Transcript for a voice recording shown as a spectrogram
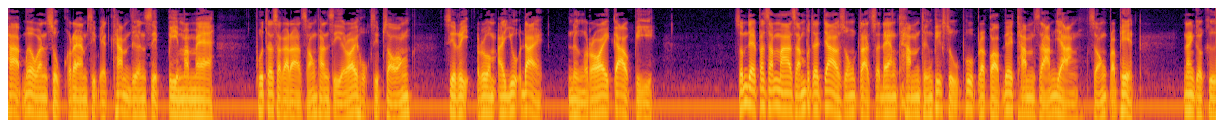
ภาพเมื่อวันศุกร์แรม 11 ค่ำเดือน 10 ปีมะแม พุทธศักราช 2462 สิริรวมอายุได้ 109 ปี สมเด็จพระสัมมาสัมพุทธเจ้าทรงตรัสแสดงธรรมถึงภิกษุผู้ประกอบด้วยธรรมสามอย่างสองประเภท นั่นก็คือ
